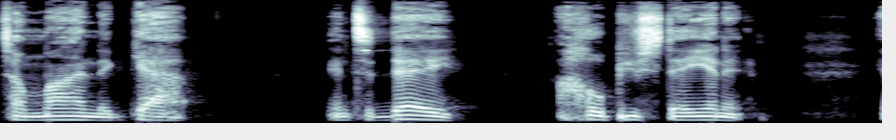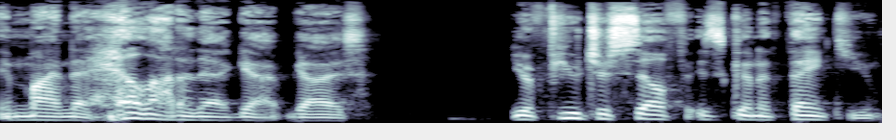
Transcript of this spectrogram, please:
to mind the gap. And today, I hope you stay in it and mind the hell out of that gap, guys. Your future self is going to thank you.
